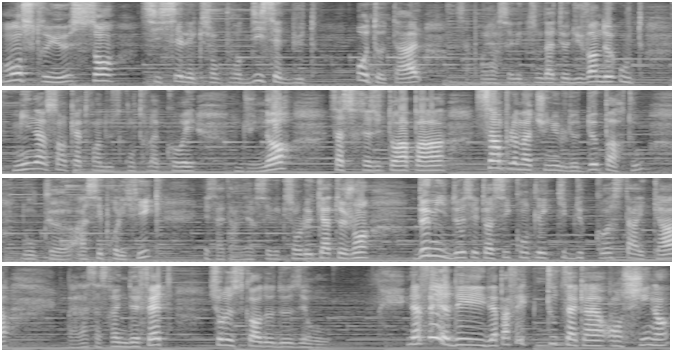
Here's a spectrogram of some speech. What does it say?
monstrueux, 106 sélections pour 17 buts au total. Sa première sélection date du 22 août 1992 contre la Corée du Nord. Ça se résultera par un simple match nul de 2 partout, donc euh, assez prolifique. Et sa dernière sélection le 4 juin 2002, cette fois-ci contre l'équipe du Costa Rica. Ben là, ça sera une défaite sur le score de 2-0. Il n'a pas fait toute sa carrière en Chine. hein.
